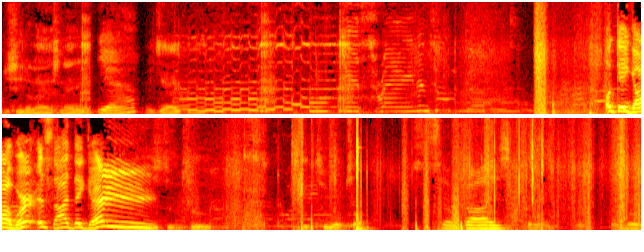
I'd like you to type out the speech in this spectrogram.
You see the last name? Yeah. Exactly. Okay, God, we're inside the game. These two, two. The two up top. So, guys, another,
